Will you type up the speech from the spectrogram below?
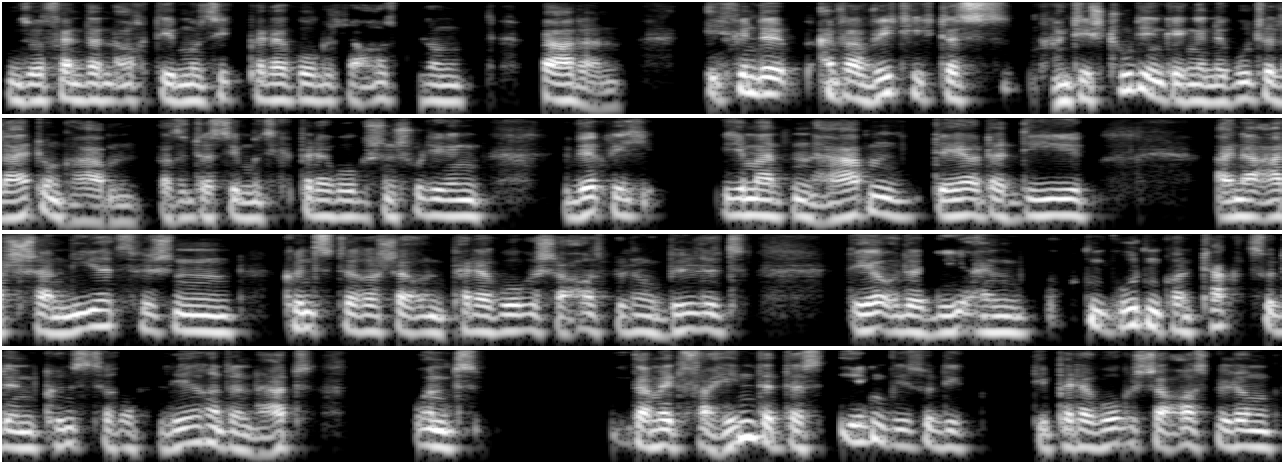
insofern dann auch die musikpädagogische Ausbildung fördern. Ich finde einfach wichtig, dass die Studiengänge eine gute Leitung haben, also dass die musikpädagogischen Studiengänge wirklich jemanden haben, der oder die eine Art Scharnier zwischen künstlerischer und pädagogischer Ausbildung bildet, der oder die einen guten, guten Kontakt zu den künstlerischen Lehrenden hat und damit verhindert, dass irgendwie so die, die pädagogische Ausbildung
